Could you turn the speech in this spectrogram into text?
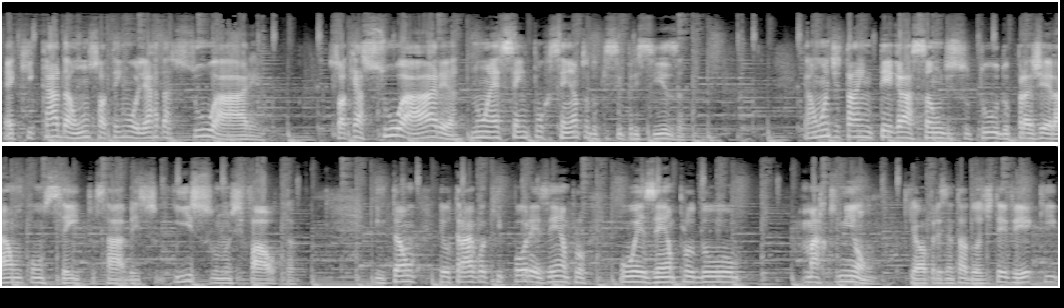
é que cada um só tem o olhar da sua área. Só que a sua área não é 100% do que se precisa. É onde está a integração disso tudo para gerar um conceito, sabe? Isso, isso nos falta. Então, eu trago aqui, por exemplo, o exemplo do Marcos Mion, que é o apresentador de TV que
